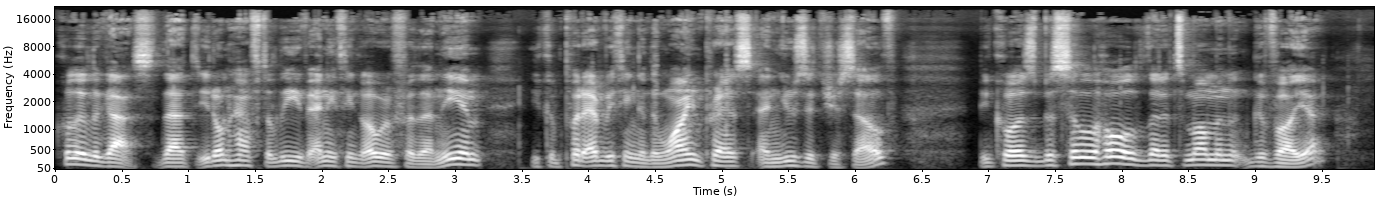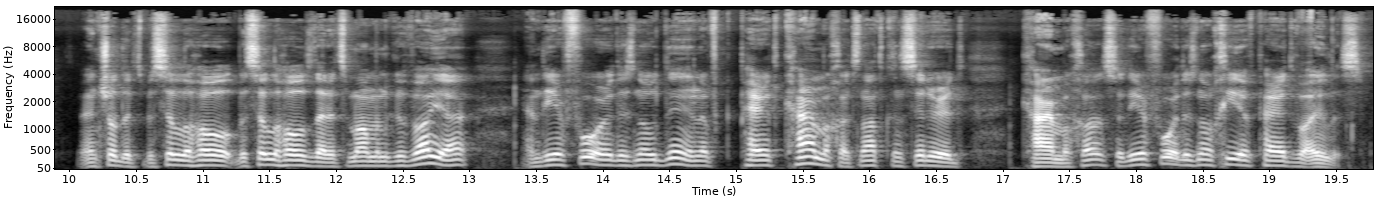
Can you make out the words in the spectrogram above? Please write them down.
kuloi legas, that you don't have to leave anything over for the aniyim. You can put everything in the wine press and use it yourself, because Basil holds that it's moment gavoya and Shuldik Basila holds that it's Mammon Gavoya, and therefore there's no din of Peret Karmacha. It's not considered Karmacha, so therefore there's no Chi of Peret Va'ilis.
